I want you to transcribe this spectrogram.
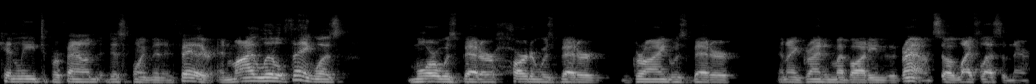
can lead to profound disappointment and failure and my little thing was more was better harder was better grind was better and i grinded my body into the ground. So life lesson there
